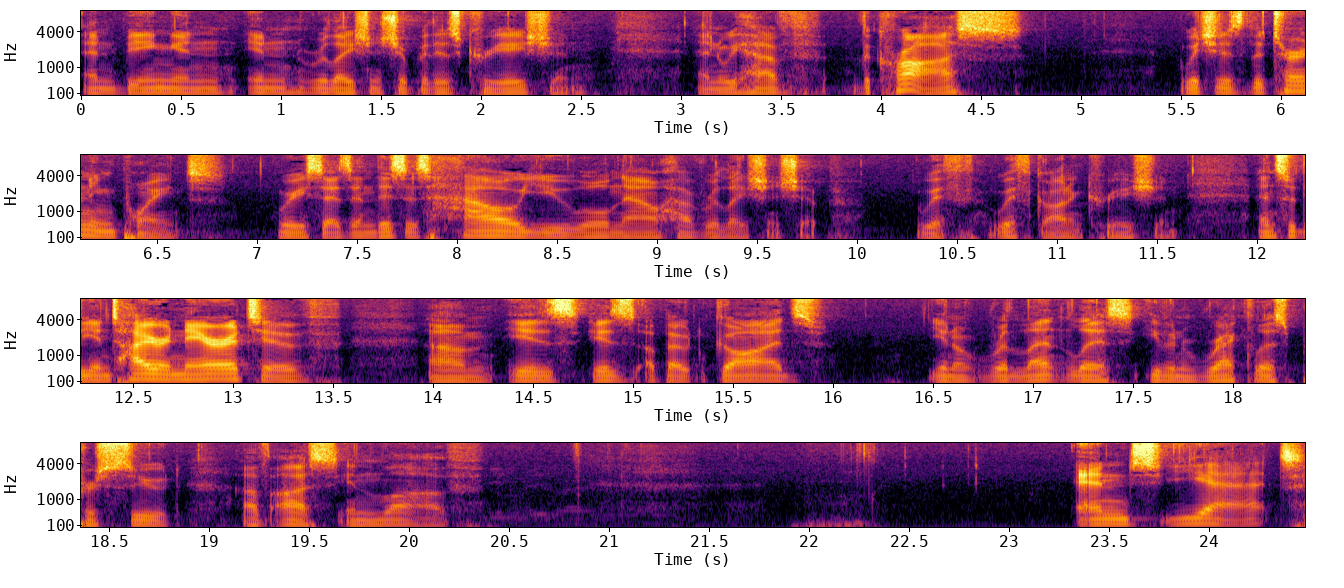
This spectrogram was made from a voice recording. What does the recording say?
and being in, in relationship with his creation. And we have the cross, which is the turning point, where he says, and this is how you will now have relationship with, with God and creation. And so the entire narrative um, is, is about God's you know, relentless, even reckless pursuit of us in love. And yet,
